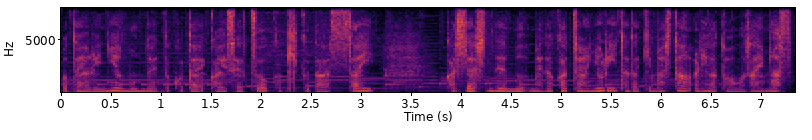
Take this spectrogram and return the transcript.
お便りには問題と答え解説を書きください。貸し出しネームめだかちゃんよりいただきました。ありがとうございます。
